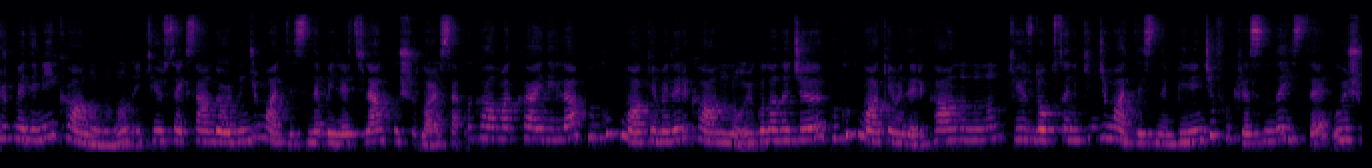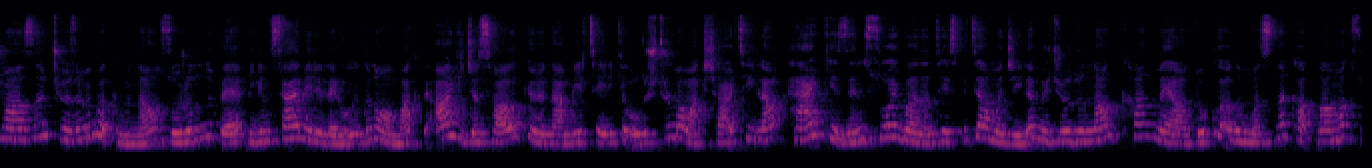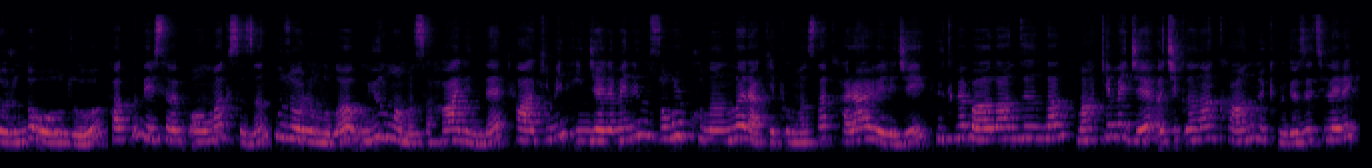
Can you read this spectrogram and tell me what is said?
Türk Medeni Kanunu'nun 284. maddesinde belirtilen koşullar saklı kalmak kaydıyla hukuk muhakemeleri kanunu uygulanacağı, hukuk muhakemeleri kanununun 292. maddesinin birinci fıkrasında ise uyuşmazlığın çözümü bakımından zorunlu ve bilimsel verilere uygun olmak ve ayrıca sağlık yönünden bir tehlike oluşturmamak şartıyla herkesin soy bağının tespiti amacıyla vücudundan kan veya doku alınmasına katlanmak zorunda olduğu haklı bir sebep olmaksızın bu zorunluluğa uyulmaması halinde hakimin incelemenin zor kullanılarak yapılmasına karar vereceği hükme bağlandığından mahkemece açıklanan kanun hükmü gözetilerek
